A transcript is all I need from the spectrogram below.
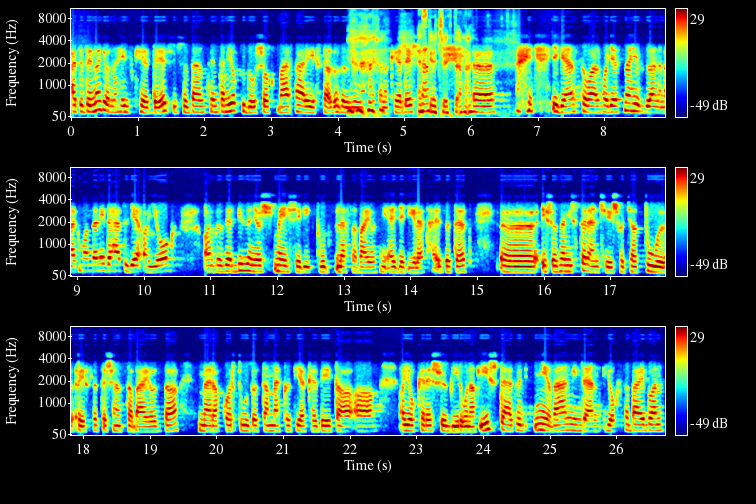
Hát ez egy nagyon nehéz kérdés, és ezen szerintem jogtudósok már pár évszázadon ezen a kérdésen. ez kétségtelen. Uh, igen, szóval, hogy ezt nehéz lenne megmondani, de hát ugye a jog az azért bizonyos mélységig tud leszabályozni egy-egy élethelyzetet, és ez nem is szerencsés, hogyha túl részletesen szabályozza, mert akkor túlzottan megköti a kezét a, a, a jogkereső bírónak is. Tehát, hogy nyilván minden jogszabályban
